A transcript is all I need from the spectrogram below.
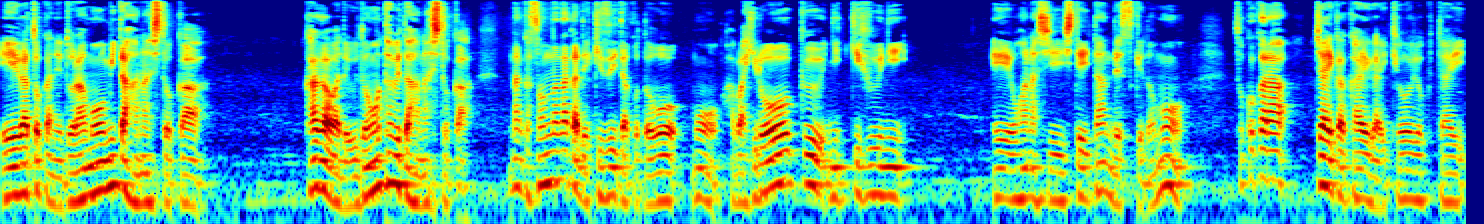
映画とかねドラマを見た話とか香川でうどんを食べた話とかなんかそんな中で気づいたことをもう幅広く日記風にえーお話ししていたんですけどもそこから JICA 海外協力隊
